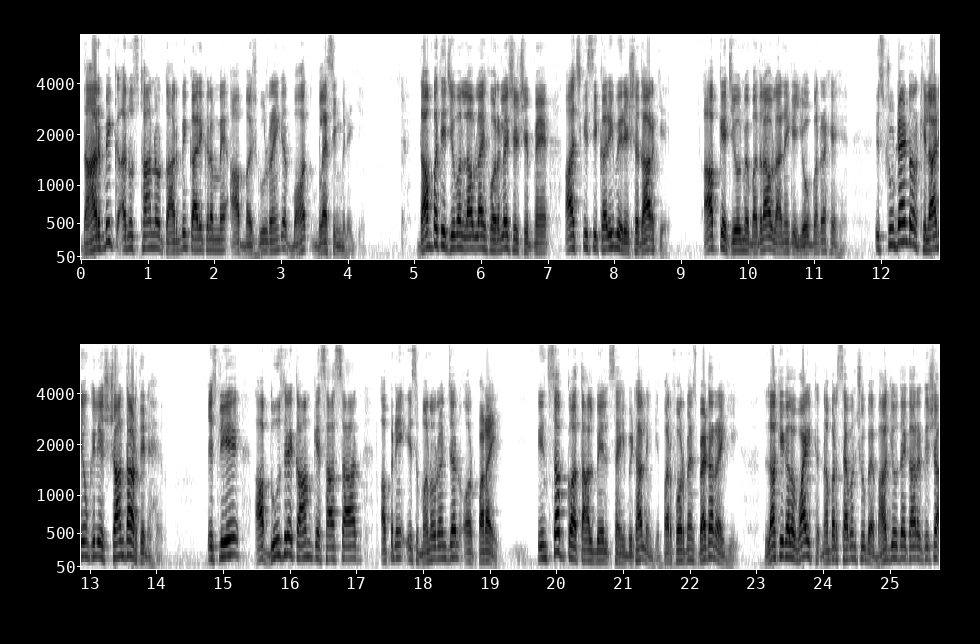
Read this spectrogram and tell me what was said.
धार्मिक अनुष्ठान और धार्मिक कार्यक्रम में आप मशगूल रहेंगे और बहुत ब्लेसिंग मिलेगी। दाम्पत्य जीवन लव लाइफ और रिलेशनशिप में आज किसी करीबी रिश्तेदार के, आपके जीवन में बदलाव लाने के योग बन रहे हैं। स्टूडेंट और खिलाड़ियों के लिए शानदार दिन है। इसलिए आप दूसरे काम के साथ साथ अपने इस मनोरंजन और पढ़ाई, इन सब का तालमेल सही बिठा लेंगे। परफॉर्मेंस बेटर रहेगी। Lucky colour white number seven शुभ है। भाग्योदय कारक दिशा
